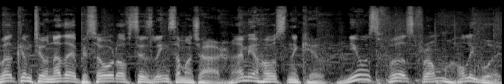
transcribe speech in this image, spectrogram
Welcome to another episode of Sizzling Samachar. I'm your host Nikhil. News first from Hollywood.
